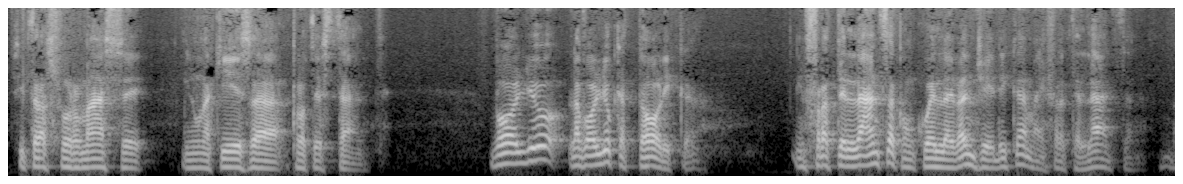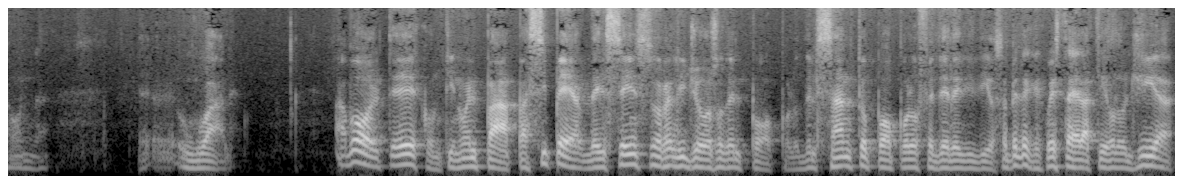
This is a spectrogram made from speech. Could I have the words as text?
si trasformasse in una Chiesa protestante. Voglio, la voglio cattolica, in fratellanza con quella evangelica, ma in fratellanza, non eh, uguale. A volte, continua il Papa, si perde il senso religioso del popolo, del santo popolo fedele di Dio. Sapete che questa è la teologia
